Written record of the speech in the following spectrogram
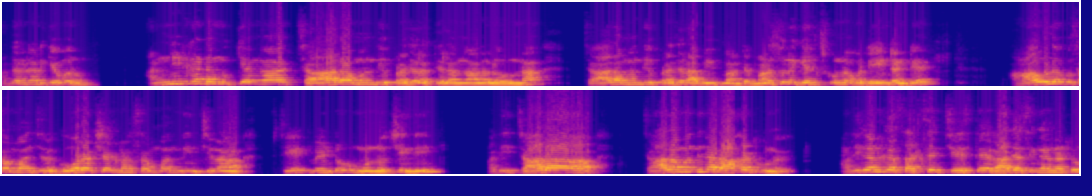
అదనడానికి ఎవరు? అన్నిటికంటే ముఖ్యంగా చాలామంది ప్రజల తెలంగాణలో ఉన్న చాలా మంది ప్రజల అభిమా అంటే మనసును గెలుచుకున్న ఒకటి ఏంటంటే ఆవులకు సంబంధించిన గోరక్షణకు సంబంధించిన స్టేట్మెంట్ మొన్న వచ్చింది అది చాలా చాలా మందిని అది ఆకట్టుకున్నది. అది కనుక సక్సెస్ చేస్తే రాజాసింగ్ అన్నట్టు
